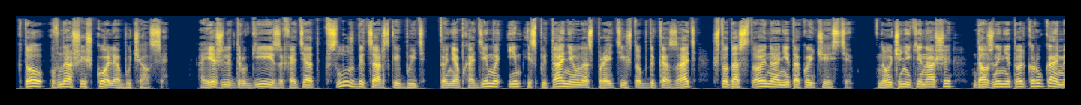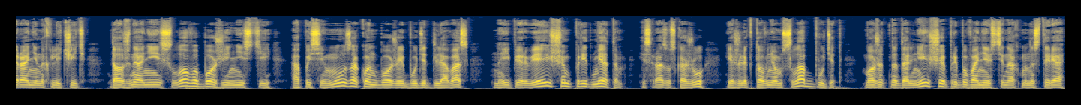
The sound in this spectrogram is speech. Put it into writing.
кто в нашей школе обучался. А ежели другие захотят в службе царской быть, то необходимо им испытания у нас пройти, чтобы доказать, что достойны они такой чести. Но ученики наши должны не только руками раненых лечить, должны они и Слово Божье нести, а посему закон Божий будет для вас наипервейшим предметом, и сразу скажу, ежели кто в нем слаб будет, может на дальнейшее пребывание в стенах монастыря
